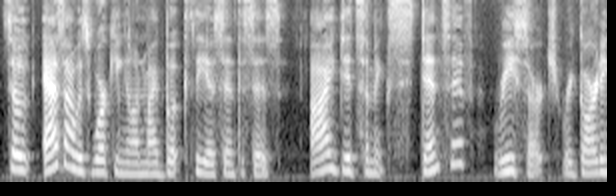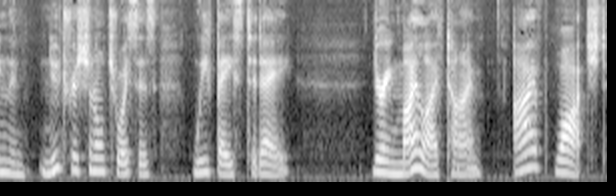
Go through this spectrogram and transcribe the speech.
So, as I was working on my book Theosynthesis, I did some extensive research regarding the nutritional choices we face today. During my lifetime, I've watched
